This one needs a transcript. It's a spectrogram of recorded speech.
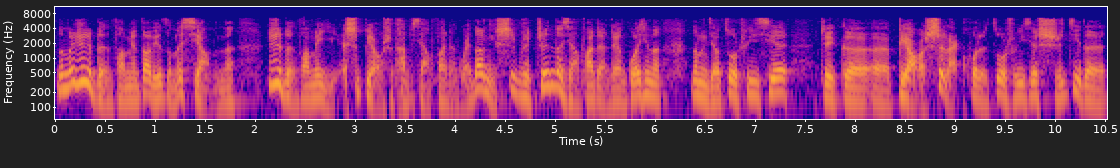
那么日本方面到底怎么想的呢？日本方面也是表示他们想发展关系，到底是不是真的想发展这样关系呢？那么你要做出一些这个呃表示来，或者做出一些实际的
